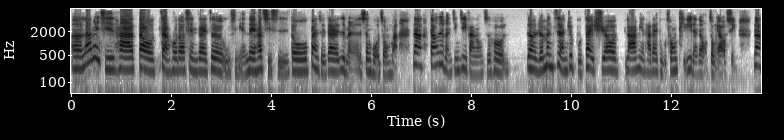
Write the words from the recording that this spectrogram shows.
呃，拉面其实它到战后到现在这五十年内，它其实都伴随在日本人生活中嘛。那当日本经济繁荣之后。那人们自然就不再需要拉面，它在补充体力的那种重要性。那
